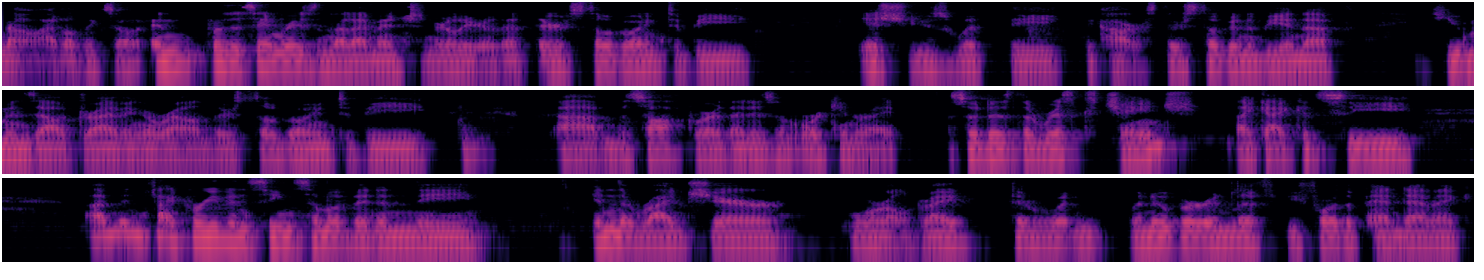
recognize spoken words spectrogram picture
No, I don't think so. And for the same reason that I mentioned earlier, that there's still going to be issues with the, the cars. There's still going to be enough humans out driving around. There's still going to be um, the software that isn't working right. So does the risks change? Like I could see, um, in fact, we're even seeing some of it in the in the rideshare world, right? There when when Uber and Lyft before the pandemic,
